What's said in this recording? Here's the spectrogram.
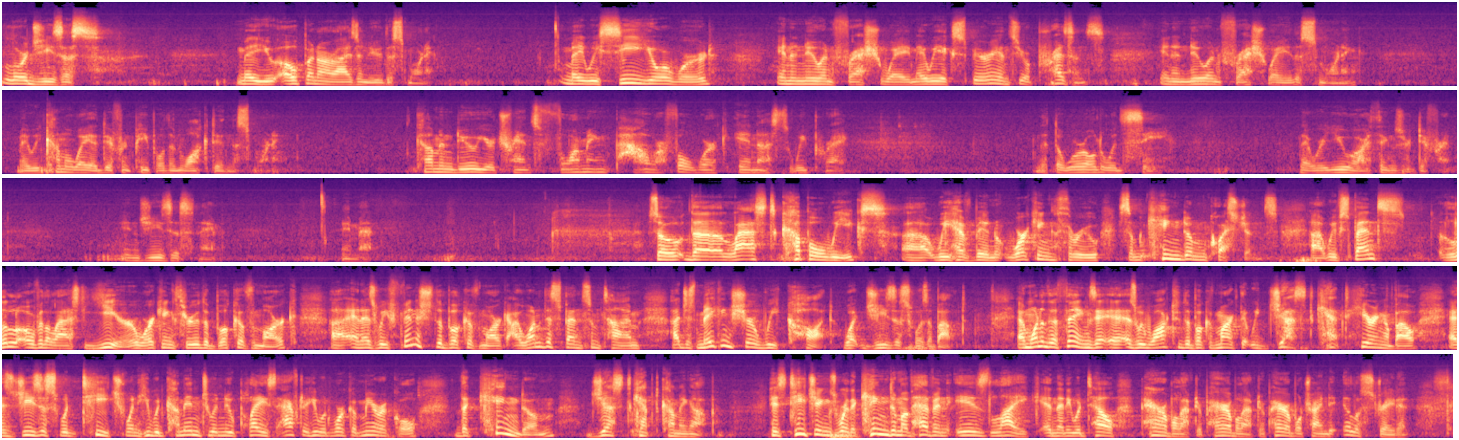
Lord Jesus, may you open our eyes anew this morning. May we see your word in a new and fresh way. May we experience your presence in a new and fresh way this morning. May we come away a different people than walked in this morning. Come and do your transforming, powerful work in us, we pray. That the world would see that where you are, things are different. In Jesus' name, amen. So, the last couple weeks, uh, we have been working through some kingdom questions. Uh, we've spent a little over the last year working through the book of Mark. Uh, and as we finished the book of Mark, I wanted to spend some time uh, just making sure we caught what Jesus was about. And one of the things, as we walked through the book of Mark, that we just kept hearing about as Jesus would teach when he would come into a new place after he would work a miracle, the kingdom just kept coming up. His teachings were the kingdom of heaven is like, and then he would tell parable after parable after parable trying to illustrate it.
